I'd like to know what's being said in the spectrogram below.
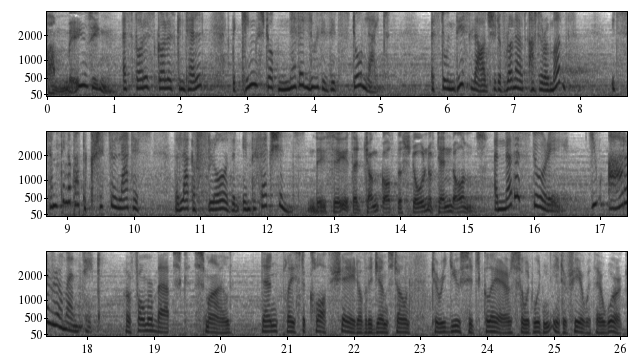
Amazing. As far as scholars can tell, the king's drop never loses its stormlight. A stone this large should have run out after a month. It's something about the crystal lattice, the lack of flaws and imperfections. They say it's a chunk off the Stone of Ten Dawns. Another story. You are a romantic. Her former Babsk smiled, then placed a cloth shade over the gemstone to reduce its glare so it wouldn't interfere with their work.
